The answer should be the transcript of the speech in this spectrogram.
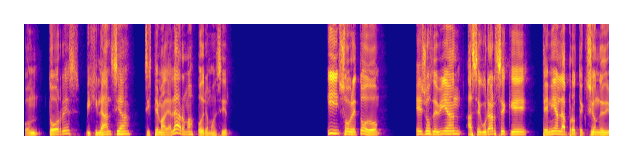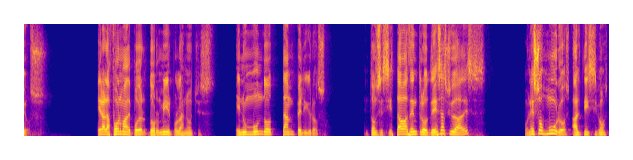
con torres, vigilancia, sistema de alarmas, podríamos decir. Y sobre todo, ellos debían asegurarse que tenían la protección de Dios. Era la forma de poder dormir por las noches en un mundo tan peligroso. Entonces, si estabas dentro de esas ciudades, con esos muros altísimos,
